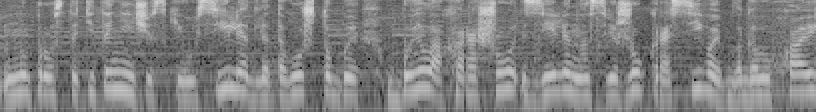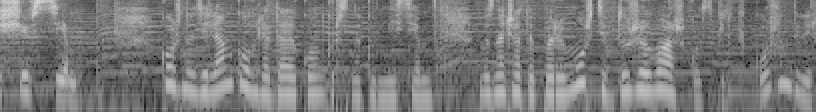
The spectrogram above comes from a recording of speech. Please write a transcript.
ну, просто титанические усилия для того, чтобы было хорошо, зелено, свежо, красиво и благоухающе всем. Кожну ділянку оглядає конкурсна комісія. Визначати переможців дуже важко, оскільки кожен двір,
